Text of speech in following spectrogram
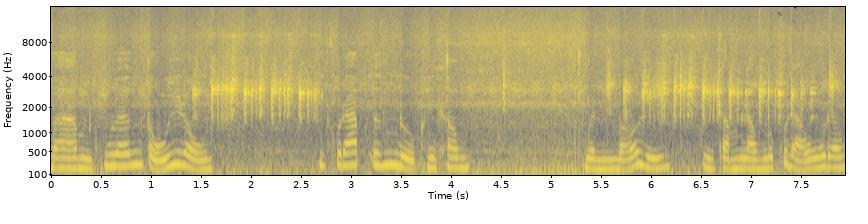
Bà mình cũng lớn tuổi rồi. Chứ có đáp ứng được hay không? Mình bỏ gì? Mình cầm lòng nó có đậu đâu.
